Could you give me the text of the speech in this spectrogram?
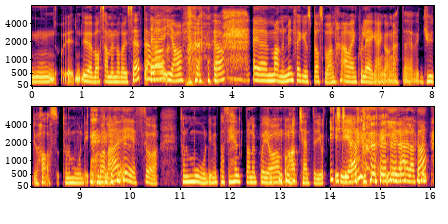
mm, over sammen med raushet, eller? Eh, ja. Ja. Eh, Mannen min fikk jo spørsmål av en kollega en gang at eh, gud, du har så tålmodig kone. Jeg er så tålmodig med pasientene på jobb, og han kjente det jo ikke, Ikke igjen i det hele tatt.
